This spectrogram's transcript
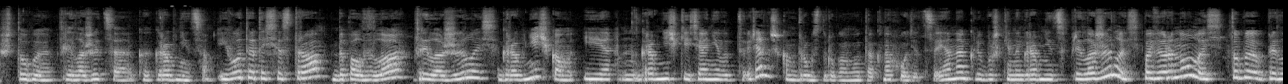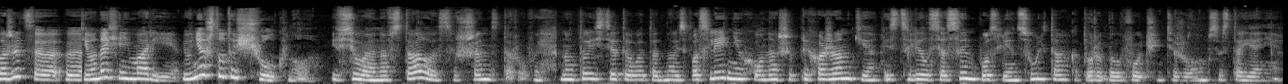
чтобы приложиться к гробницам. И вот эта сестра доползла, приложилась к гробничкам, и гробнички эти, они вот рядышком друг с другом вот так находятся. И она к Любушкиной гробнице приложилась, повернулась, чтобы предложиться к монахине Марии. И у нее что-то щелкнуло. И все, она встала совершенно здоровой. Ну, то есть это вот одно из последних. У нашей прихожанки исцелился сын после инсульта, который был в очень тяжелом состоянии.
